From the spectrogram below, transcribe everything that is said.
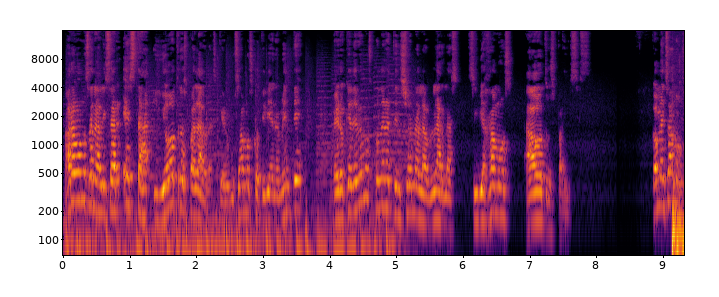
Ahora vamos a analizar esta y otras palabras que usamos cotidianamente, pero que debemos poner atención al hablarlas si viajamos a otros países. Comenzamos.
